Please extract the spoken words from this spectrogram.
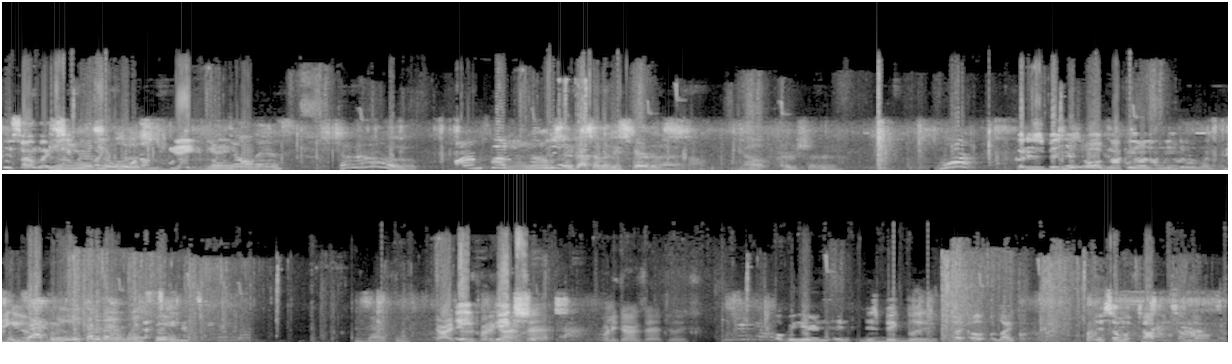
it, it sounded like You she was really like going on the game. You Like, know this. Shut up. I'm not You guys are really scared of that. Yep, for sure. What? Could have just been your dog knocking on the window, like banging Exactly. It could have been Winston. Exactly. Alright, Hey, Julius, where the big guns shit. at? Where the guns at, Julius? The- over here in, in this big building. Like, oh, like there's some up top and some down there.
